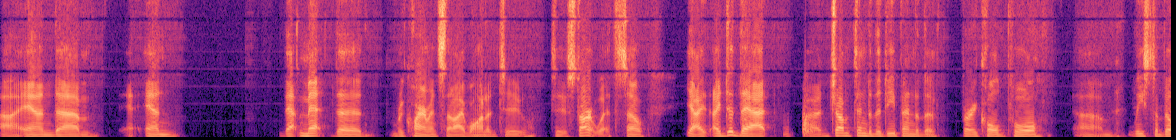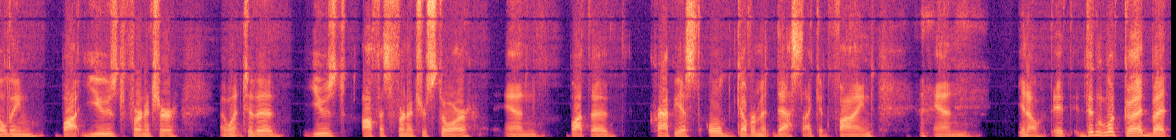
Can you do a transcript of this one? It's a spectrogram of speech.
uh, and um, and that met the requirements that I wanted to to start with. So yeah, I, I did that. Uh, jumped into the deep end of the very cold pool. Um, leased a building, bought used furniture. I went to the used office furniture store and bought the crappiest old government desk I could find, and you know it, it didn't look good, but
